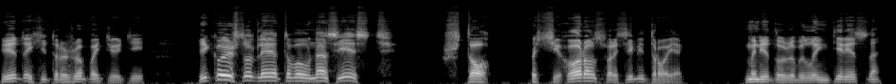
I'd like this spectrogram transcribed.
этой хитрожопой тети. И кое-что для этого у нас есть». «Что?» — почти хором спросили трое. Мне тоже было интересно.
